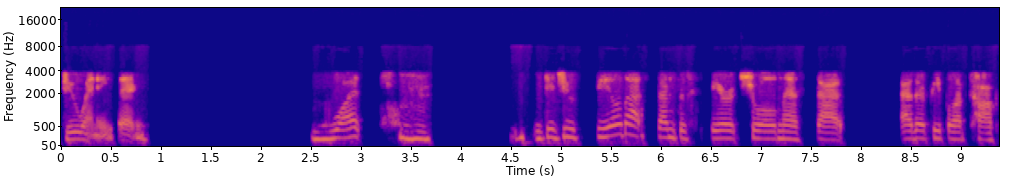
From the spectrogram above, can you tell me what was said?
do anything. What mm-hmm. did you feel that sense of spiritualness that other people have talked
